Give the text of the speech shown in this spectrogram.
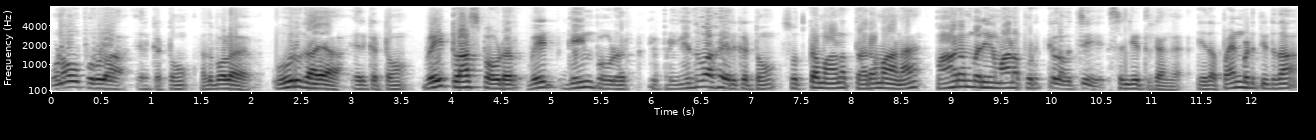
உணவுப் பொருளாக இருக்கட்டும் அதுபோல் ஊறுகாயா இருக்கட்டும் weight loss powder weight gain powder இப்படி எதுவாக இருக்கட்டும் சுத்தமான தரமான பாரம்பரியமான பொருட்களை வச்சு செஞ்சிட்டு இருக்காங்க இதை பயன்படுத்திட்டு தான்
